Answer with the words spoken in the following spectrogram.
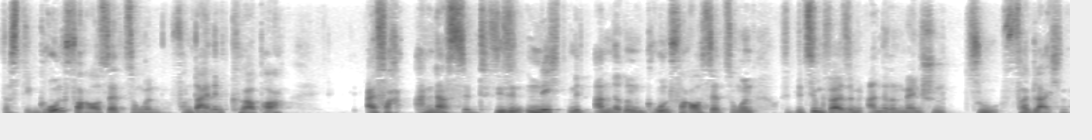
dass die Grundvoraussetzungen von deinem Körper einfach anders sind. Sie sind nicht mit anderen Grundvoraussetzungen bzw. mit anderen Menschen zu vergleichen.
